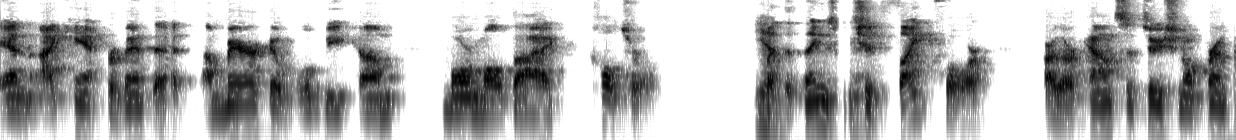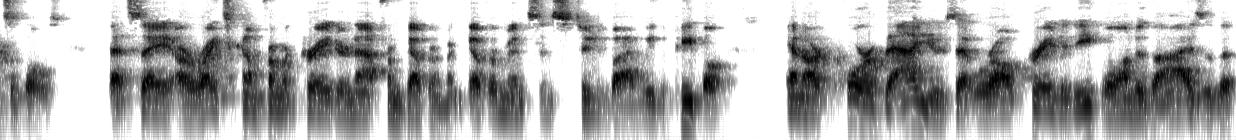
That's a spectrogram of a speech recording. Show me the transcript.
And I can't prevent that. America will become more multicultural. Yeah. But the things we should fight for are our constitutional principles that say our rights come from a creator, not from government. Government's instituted by we the people. And our core values that we're all created equal under the eyes of the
